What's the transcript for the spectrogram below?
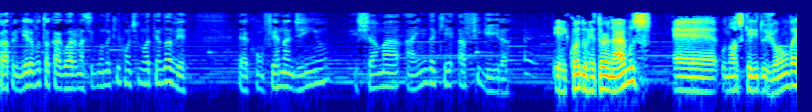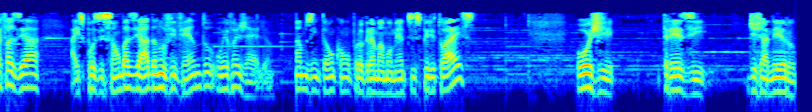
para a primeira, eu vou tocar agora na segunda, que continua tendo a ver. É com Fernandinho e chama Ainda que a Figueira. E quando retornarmos, é, o nosso querido João vai fazer a, a exposição baseada no Vivendo o Evangelho. Vamos então com o programa Momentos Espirituais. Hoje, 13 de janeiro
